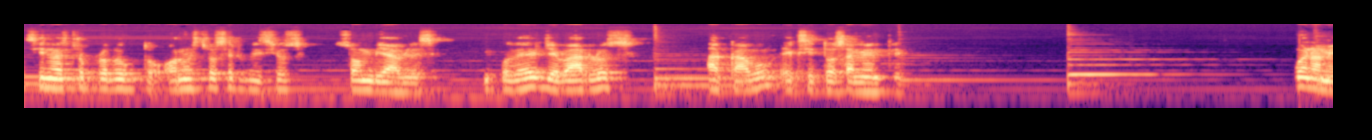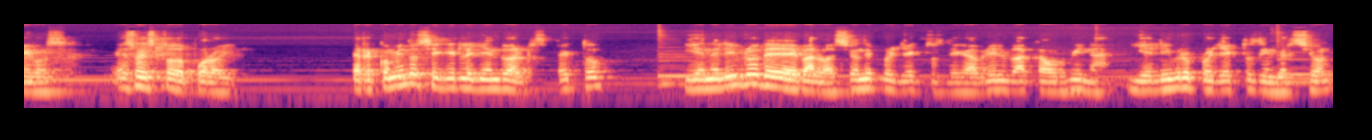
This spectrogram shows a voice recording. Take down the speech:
si nuestro producto o nuestros servicios son viables y poder llevarlos a cabo exitosamente. Bueno amigos, eso es todo por hoy. Te recomiendo seguir leyendo al respecto y en el libro de evaluación de proyectos de Gabriel Vaca Urbina y el libro Proyectos de Inversión,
